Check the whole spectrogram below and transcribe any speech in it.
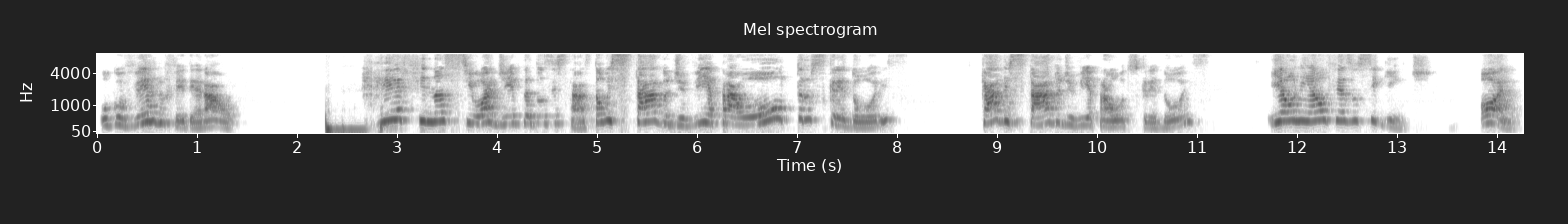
o governo federal refinanciou a dívida dos estados. Então, o estado devia para outros credores, cada estado devia para outros credores, e a União fez o seguinte: olha,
